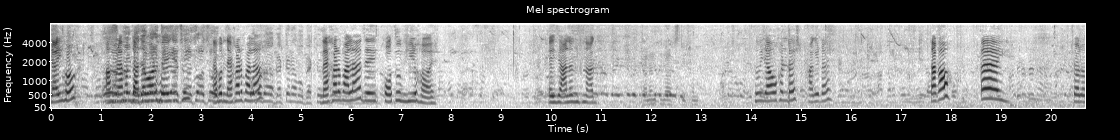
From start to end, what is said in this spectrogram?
যাই হোক আমরা এখন যাযাবর হয়ে গেছি। এখন দেখার পালা। দেখার পালা যে কত ভিড় হয়। এই যে আনন্দনাগ তুমি যাও ওখানটায় আগেটায়। তাকাও। এই। চলো।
